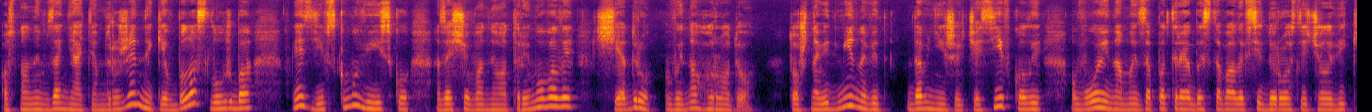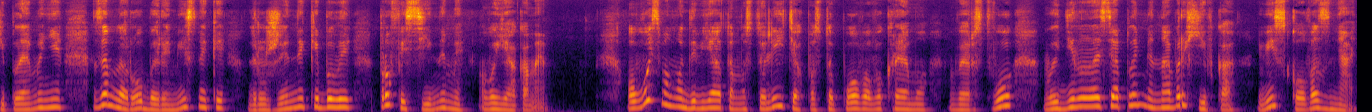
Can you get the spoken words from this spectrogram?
Основним заняттям дружинників була служба в князівському війську, за що вони отримували щедру винагороду. Тож, на відміну від давніших часів, коли воїнами за потреби ставали всі дорослі чоловіки племені, землероби, ремісники, дружинники були професійними вояками. У 8-9 століттях поступово в окрему верству виділилася племінна верхівка, військова знять,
